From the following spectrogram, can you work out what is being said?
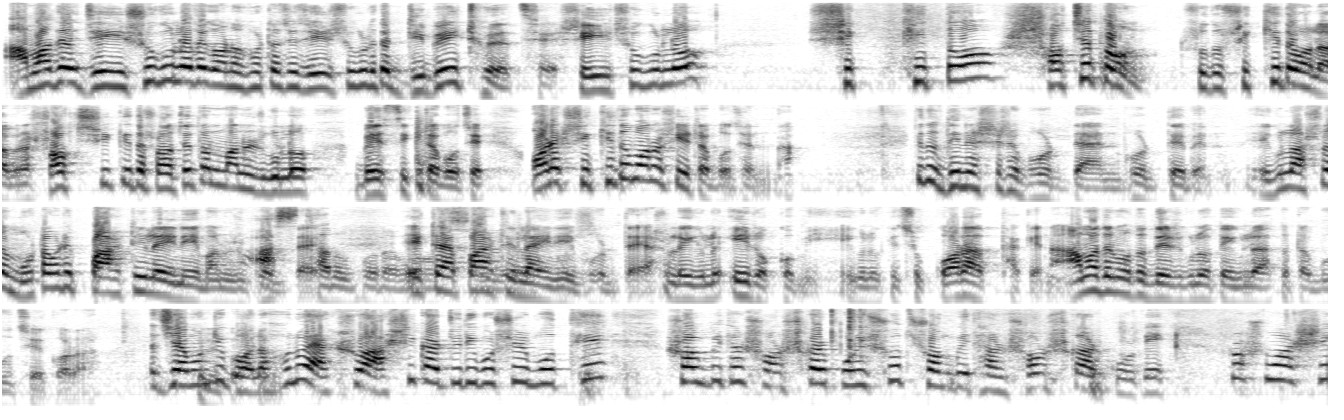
আমাদের যে ইস্যুগুলোতে গণভোট হচ্ছে, যে ইস্যুগুলোতে ডিবেট হয়েছে, সেই ইস্যুগুলো শিক্ষিত, সচেতন, শুধু শিক্ষিত হলে হবে না সৎ শিক্ষিত সচেতন মানুষগুলো বেসিকটা বোঝে। অনেক শিক্ষিত মানুষই এটা বোঝেন না। কিন্তু দিনের শেষে ভোট দেন ভোট দেবেন। এগুলো আসলে মোটামুটি পার্টি লাইনে মানুষ ভোট দেয়। এটা পার্টি লাইনে ভোট দেয়। আসলে এগুলো এইরকমই এগুলো কিছু করার থাকে না। আমাদের মতো দেশগুলোতে এগুলো এতটা বুঝে করা। যেমনটি বলা হলো একশো আশি কার্যদিবসের মধ্যে সংবিধান সংস্কার পরিষদ সংবিধান সংস্কার করবে। প্রশ্ন আসে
